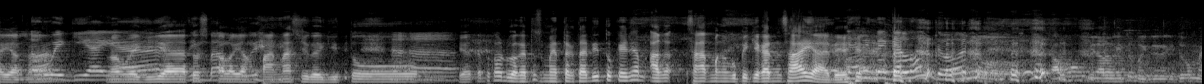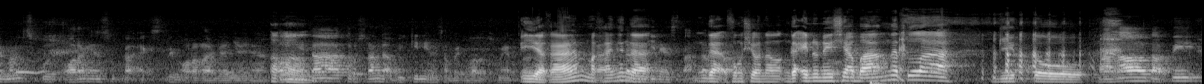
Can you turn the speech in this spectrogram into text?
ya kan Norwegia ya, Norwegia terus kalau yang Zimbabwe. panas juga gitu ya tapi kalau 200 meter tadi tuh kayaknya agak sangat mengganggu pikiran saya deh Nyari megalodon. Kamu bilang itu begitu itu orang yang suka ekstrim olahraganya ya. Kalau Uh-uh. kita terus terang nggak bikin yang sampai 200 meter. iya kan Nggak, makanya nggak nggak fungsional nggak Indonesia banget lah gitu Mahal tapi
